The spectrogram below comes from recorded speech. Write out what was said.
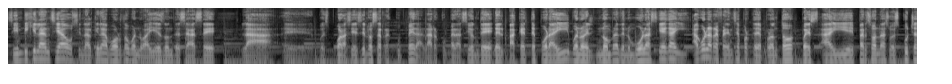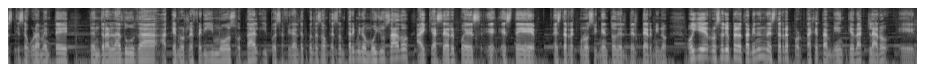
sin vigilancia o sin alguien a bordo, bueno, ahí es donde se hace la, eh, pues por así decirlo, se recupera, la recuperación de, del paquete por ahí, bueno, el nombre de mula ciega y hago la referencia porque de pronto pues hay personas o escuchas que seguramente tendrán la duda a qué nos referimos o tal y pues a final de cuentas, aunque es un término muy usado, hay que hacer pues e, este, este reconocimiento del, del término. Oye, Rosario, pero también en este reportaje también queda claro el,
